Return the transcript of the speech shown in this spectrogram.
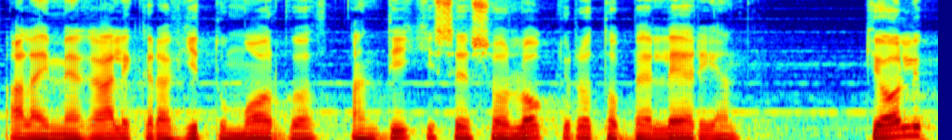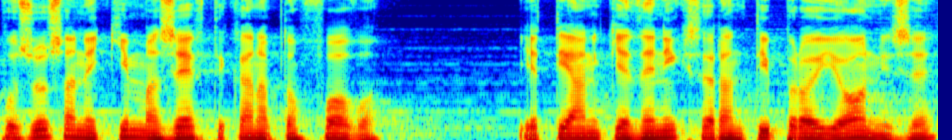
αλλά η μεγάλη κραυγή του Μόργοθ αντίκησε σε ολόκληρο τον Μπελέριαντ και όλοι που ζούσαν εκεί μαζεύτηκαν από τον φόβο, γιατί αν και δεν ήξεραν τι προϊόνιζε,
